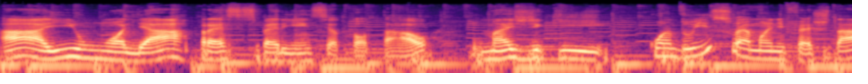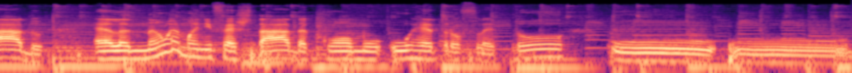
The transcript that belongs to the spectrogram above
há aí um olhar para essa experiência total, mas de que quando isso é manifestado, ela não é manifestada como o retrofletor, o, o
